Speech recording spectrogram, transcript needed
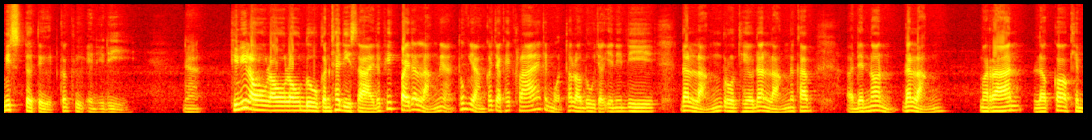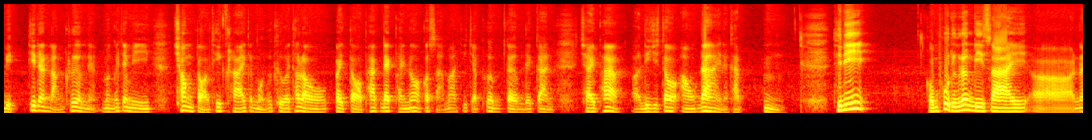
มิสเตอร์จืดก็คือ NED นะ ทีนี้เราเราเราดูกันแค่ดีไซน์ แล้วพลิกไปด้านหลังเนี่ยทุกอย่างก็จะคล้ายๆกันหมด ถ้าเราดูจาก NED ด้านหลังโรเทลด้านหลังนะครับเดนนอนด้านหลังมาร้านแล้วก็เคมบิดที่ด้านหลังเครื่องเนี่ยมันก็จะมีช่องต่อที่คล้ายกันหมด ก็คือว่าถ้าเราไปต่อภาคแดกภายนอกก็สามารถที่จะเพิ่มเติมโดยการใช้ภาคดิจิตอลเอาได้นะครับทีนี้ผมพูดถึงเรื่องดีไซน์ใน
